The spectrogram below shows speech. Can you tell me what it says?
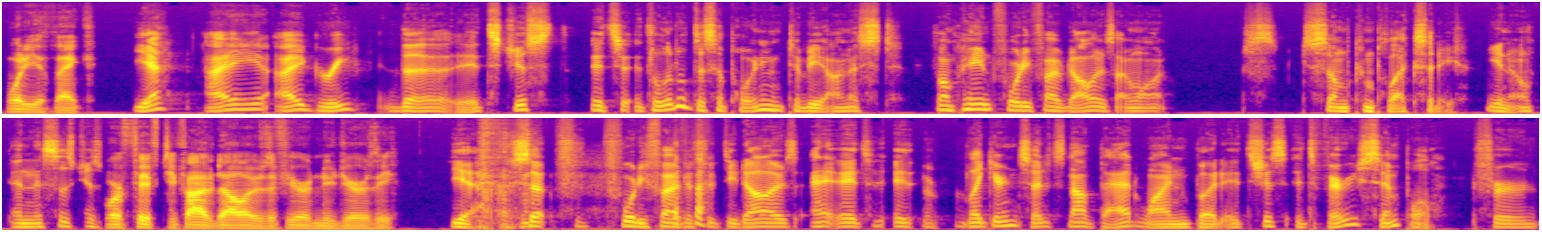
what do you think? yeah, I I agree. The it's just it's it's a little disappointing to be honest. If I'm paying forty five dollars, I want s- some complexity, you know. And this is just Or $55 if you're in New Jersey. Yeah, so forty five to fifty dollars. Eh, it's it, like Aaron said, it's not bad wine, but it's just it's very simple for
